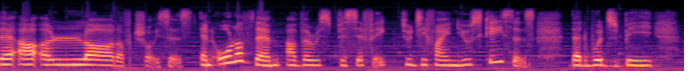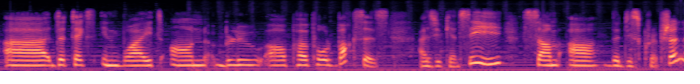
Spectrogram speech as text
there are a lot of choices and all of them are very specific to define use cases. That would be uh, the text in white on blue or purple boxes. As you can see some are the description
